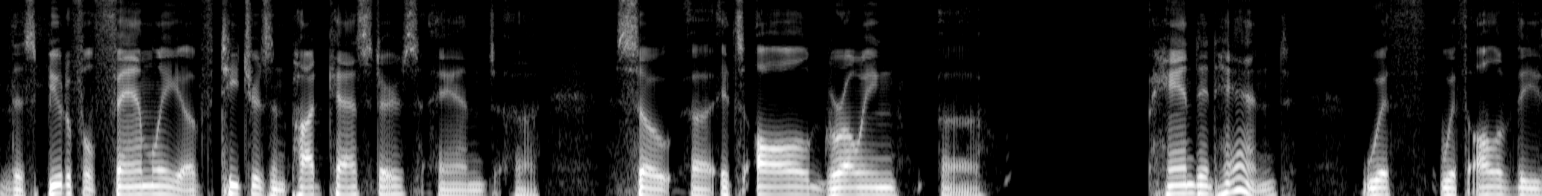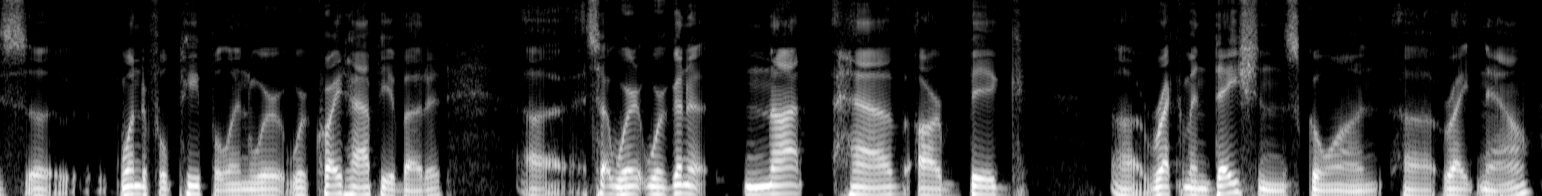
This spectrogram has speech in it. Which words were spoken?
this beautiful family of teachers and podcasters, and uh, so uh, it's all growing uh, hand in hand with with all of these uh, wonderful people, and we're we're quite happy about it. Uh, so we're we're gonna not have our big uh, recommendations go on uh, right now,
